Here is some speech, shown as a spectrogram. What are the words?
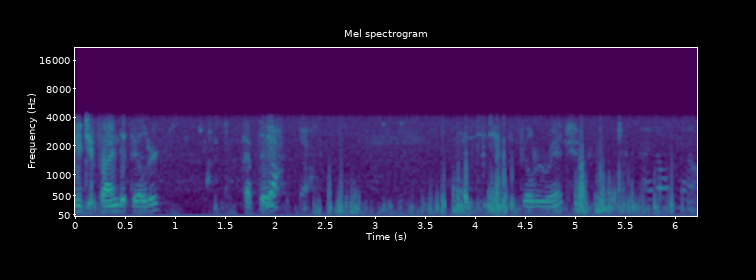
Did you find the filter up there? Yeah, yeah. Do you have a filter wrench? I don't know.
